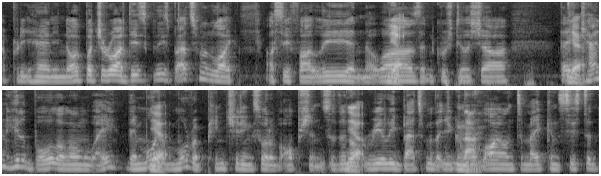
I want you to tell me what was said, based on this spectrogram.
a pretty handy knock. But you're right, these these batsmen like Asif Ali and Nawaz and Khushdil Shah, they Yeah. can hit a ball a long way. They're more Yeah. more of a pinch hitting sort of option, so they're Yeah. not really batsmen that you can Nah. rely on to make consistent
